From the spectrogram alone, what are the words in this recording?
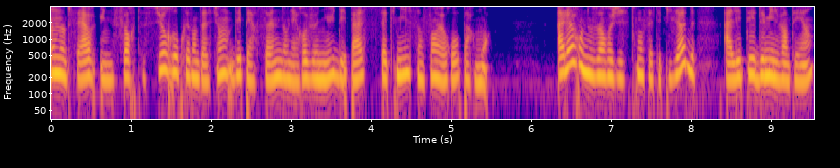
on observe une forte surreprésentation des personnes dont les revenus dépassent 7500 euros par mois. À l'heure où nous enregistrons cet épisode, à l'été 2021,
